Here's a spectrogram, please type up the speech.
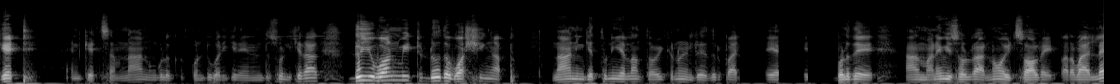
கெட் அண்ட் கெட் சம் நான் உங்களுக்கு கொண்டு வருகிறேன் என்று சொல்கிறார். Do you want me to do the washing up நான் இங்கே துணியெல்லாம் துவைக்கணும் என்று எதிர்பார்க்க பொழுது நான் மனைவி சொல்கிறா நோ இட்ஸ் ஆல் ரைட் பரவாயில்ல.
